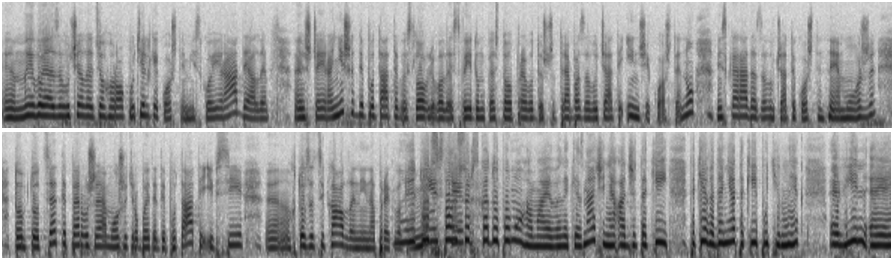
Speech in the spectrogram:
е, ми залучили цього року тільки кошти міської ради, але е, ще й раніше депутати висловлювали свої думки з того приводу, що треба залучати інші кошти. Ну, міська рада залучати кошти не може. Тобто, це тепер вже можуть робити депутати і всі, е, хто зацікавлений, наприклад, Ну і в тут спонсорська допомога має велике значення, адже такий, таке видання, такий путівник, е, він е,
